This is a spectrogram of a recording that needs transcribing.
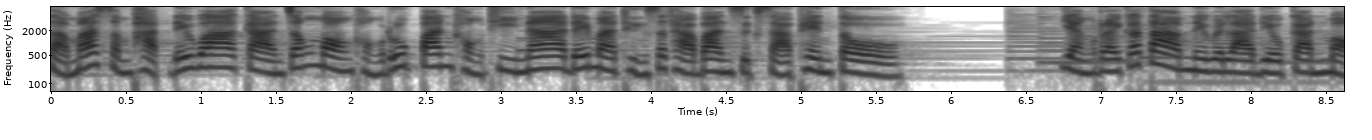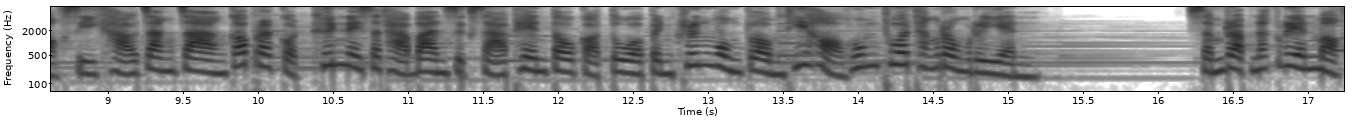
สามารถสัมผัสได้ว่าการจ้องมองของรูปปั้นของทีน่าได้มาถึงสถาบันศึกษาเพนโต อย่างไรก็ตามในเวลาเดียวกันหมอกสีขาวจางๆ ก็ปรากฏขึ้นในสถาบันศึกษาเพนโตก่อตัวเป็นครึ่งวงกลมที่ห่อหุ้มทั่วทั้งโรงเรียนสำหรับนักเรียนหมอก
